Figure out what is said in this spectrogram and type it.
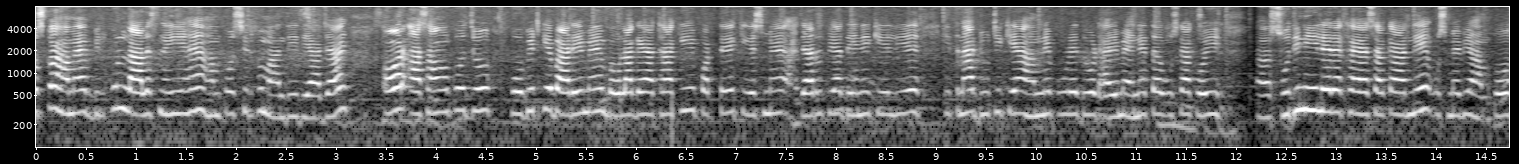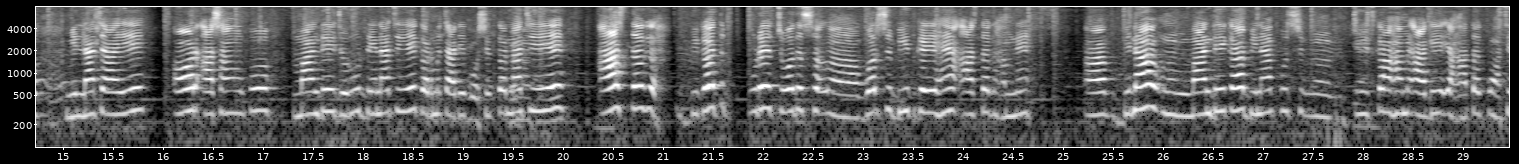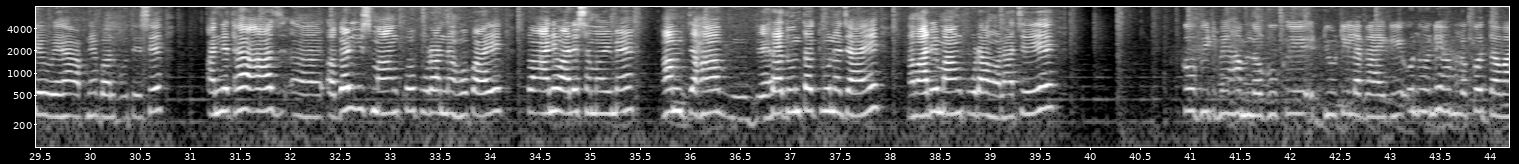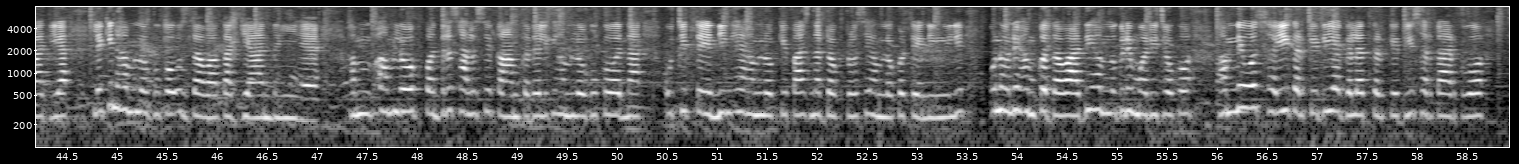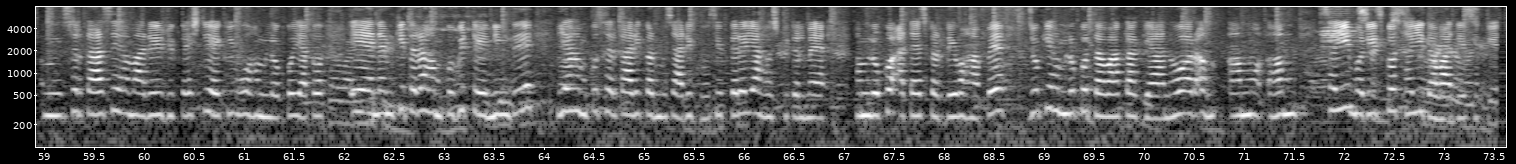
उसका हमें बिल्कुल लालच नहीं है हमको सिर्फ़ मानदेय दिया जाए। और आशाओं को जो कोविड के बारे में बोला गया था कि प्रत्येक केस में हज़ार रुपया देने के लिए इतना ड्यूटी किया हमने पूरे दो ढाई महीने तक उसका कोई सुध ही नहीं ले रखा है सरकार ने उसमें भी हमको मिलना चाहिए। और आशाओं को मानदेय ज़रूर देना चाहिए कर्मचारी घोषित करना चाहिए। आज तक विगत पूरे चौदह वर्ष बीत गए हैं। आज तक हमने बिना मानदेय का, बिना कुछ चीज़ का हम आगे यहाँ तक पहुँचे हुए हैं अपने बलबूते से। अन्यथा आज अगर इस मांग को पूरा न हो पाए तो आने वाले समय में हम जहाँ देहरादून तक क्यों न जाएँ, हमारी मांग पूरा होना चाहिए। कोविड में हम लोगों की ड्यूटी लगाई गई, उन्होंने हम लोग को दवा दिया, लेकिन हम लोगों को उस दवा का ज्ञान नहीं है। हम हम लोग पंद्रह सालों से काम कर रहे हैं, लेकिन हम लोगों को ना उचित ट्रेनिंग है हम लोग के पास, ना डॉक्टरों से हम लोग को ट्रेनिंग मिली। उन्होंने हमको दवा दी, हम लोगों ने मरीजों को, हमने वो सही करके दी या गलत करके दी, सरकार को सरकार से हमारी रिक्वेस्ट है कि वो हम लोग को या तो ए की तरह हमको भी ट्रेनिंग दे या हमको सरकारी कर्मचारी घोषित करे या हॉस्पिटल में हम लोग को अटैच कर दे वहाँ पे, जो कि हम लोग को दवा का ज्ञान हो और हम हम, सही मरीज़ को सही दवा दे सकें।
